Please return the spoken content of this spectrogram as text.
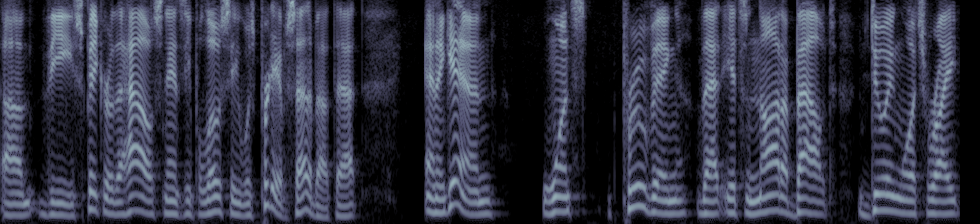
Um, the Speaker of the House, Nancy Pelosi, was pretty upset about that. And again, once proving that it's not about doing what's right,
